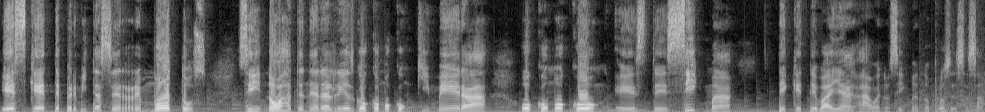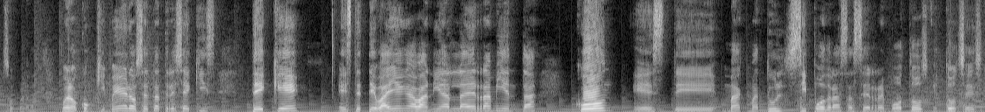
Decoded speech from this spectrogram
es que te permite hacer remotos. ¿sí? No vas a tener el riesgo como con Quimera o como con este Sigma de que te vayan... Ah, bueno, Sigma no procesa Samsung, ¿verdad? Bueno, con Quimera o Z3X de que este, te vayan a banear la herramienta con este Magma Tool sí podrás hacer remotos. Entonces,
